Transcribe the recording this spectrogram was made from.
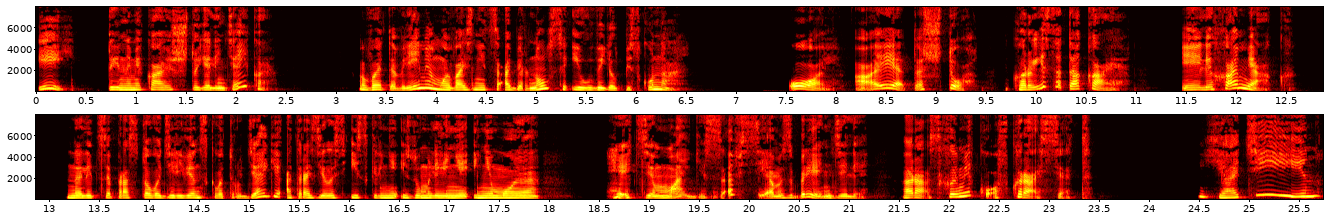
«Эй, ты намекаешь, что я лентяйка?» В это время мой возница обернулся и увидел Пескуна. «Ой, а это что, крыса такая? Или хомяк?» На лице простого деревенского трудяги отразилось искреннее изумление и немое «Эти маги совсем сбрендили раз хомяков красят». «Я Тин!»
